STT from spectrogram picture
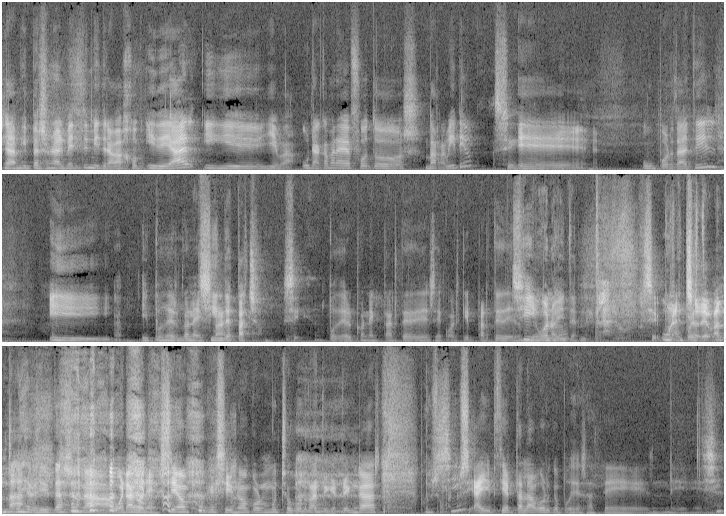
O sea, a mí personalmente mi trabajo ideal y, eh, lleva una cámara de fotos barra vídeo, Sí. eh, un portátil y, Y poder conectar. sin despacho. Sí, poder conectarte desde cualquier parte del Sí, mundo. bueno, internet, claro. Sí, un ancho de banda. Necesitas una buena conexión, porque si no, por mucho portátil que tengas, pues Sí. bueno, sí, hay cierta labor que puedes hacer. de- Sí,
